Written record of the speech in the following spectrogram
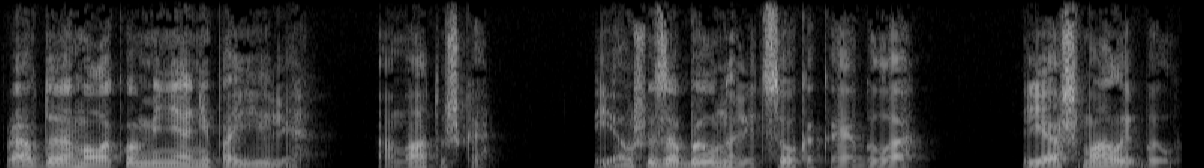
Правда, молоком меня не поили, а матушка... Я уж и забыл на лицо, какая была. Я ж малый был.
